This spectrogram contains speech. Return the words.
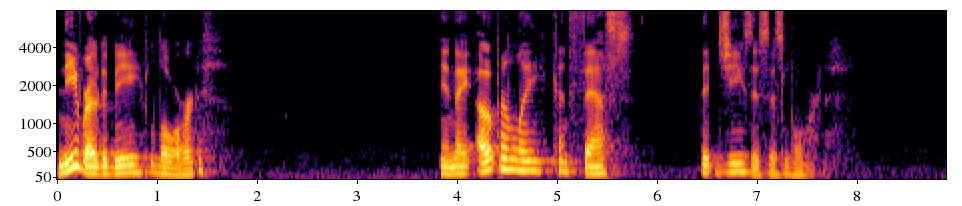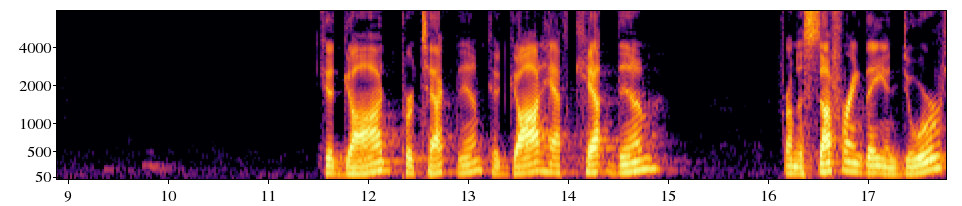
Nero to be Lord, and they openly confess that Jesus is Lord. Could God protect them? Could God have kept them from the suffering they endured?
